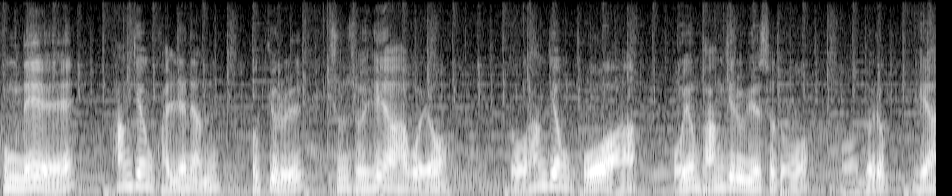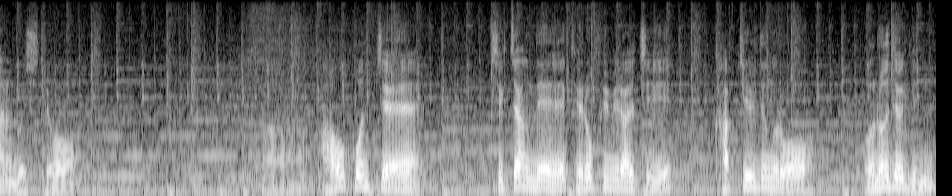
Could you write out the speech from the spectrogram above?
국내에 환경 관련한 법규를 준수해야 하고요. 또 환경 보호와 오염 방지를 위해서도 어, 노력해야 하는 것이죠. 아, 아홉 번째, 직장 내의 괴롭힘이랄지 갑질 등으로 언어적인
